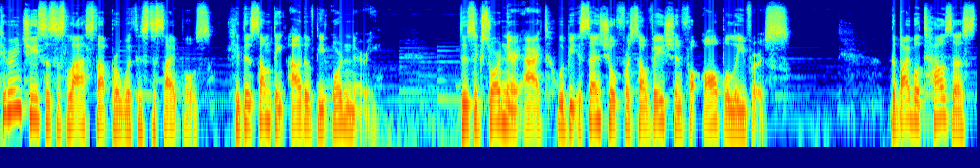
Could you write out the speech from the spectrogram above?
During Jesus' Last Supper with his disciples, he did something out of the ordinary. This extraordinary act would be essential for salvation for all believers. The Bible tells us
